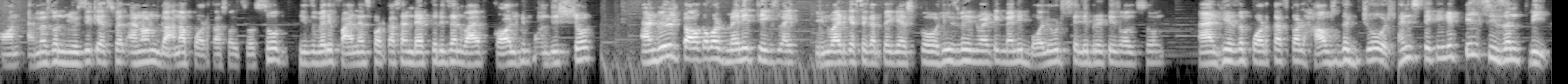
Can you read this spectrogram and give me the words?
on Amazon Music as well, and on Gaana podcast also. So he's a very finance podcast, and that's the reason why I've called him on this show. And we'll talk about many things like invite kaise karte guest ko. He's been inviting many Bollywood celebrities also, and he has a podcast called How's the Josh, and he's taking it till season three.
